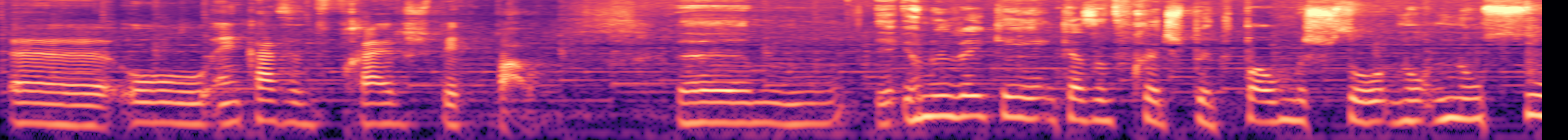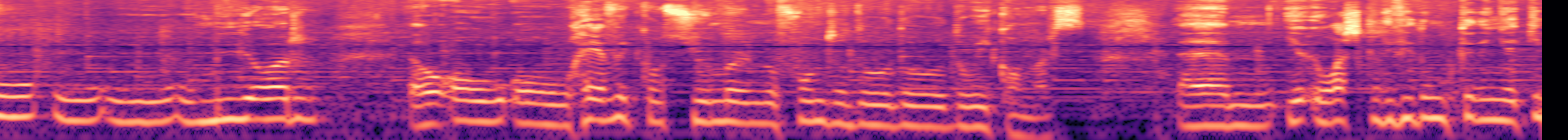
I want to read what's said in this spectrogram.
uh, ou em casa de ferreiro espeto de pau? Um, eu não direi que em casa de ferreiro espeto de pau, mas sou, não, não sou o, o, o melhor ou, ou heavy consumer, no fundo, do, do, do e-commerce. Um, eu, eu, acho que divido um bocadinho aqui,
